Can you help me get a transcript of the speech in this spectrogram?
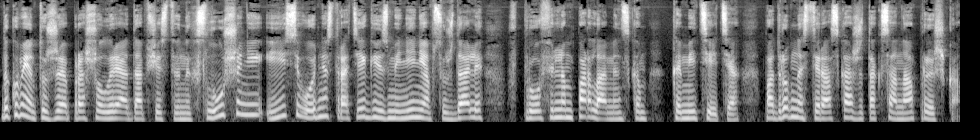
Документ уже прошел ряд общественных слушаний, и сегодня стратегию изменений обсуждали в профильном парламентском комитете. Подробности расскажет Оксана Опрышко.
